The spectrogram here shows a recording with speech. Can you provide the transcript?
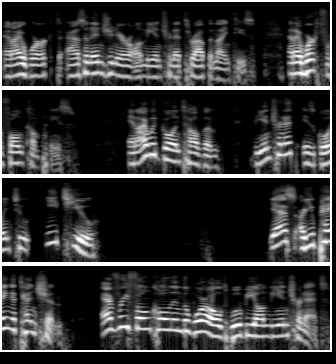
and I worked as an engineer on the internet throughout the 90s. And I worked for phone companies. And I would go and tell them, the internet is going to eat you. Yes, are you paying attention? Every phone call in the world will be on the internet.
